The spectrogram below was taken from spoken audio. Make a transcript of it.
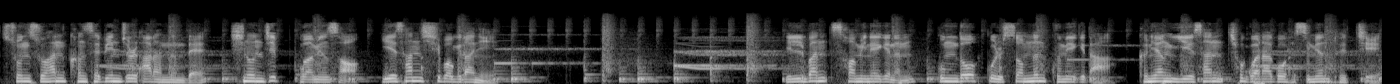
순수한 컨셉인 줄 알았는데 신혼집 구하면서 예산 10억이라니. 일반 서민에게는 꿈도 꿀 수 없는 금액이다. 그냥 예산 초과라고 했으면 됐지.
